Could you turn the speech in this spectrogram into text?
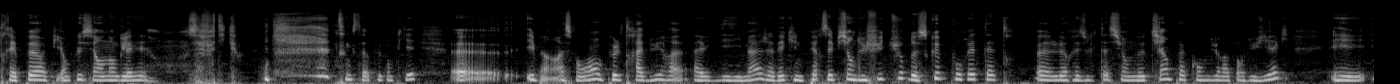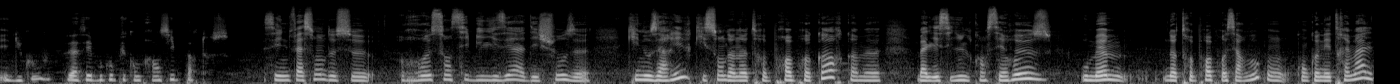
très peur et puis en plus c'est en anglais, c'est fatigant. donc c'est un peu compliqué. Euh, et ben à ce moment, on peut le traduire avec des images, avec une perception du futur de ce que pourrait être euh, le résultat si on ne tient pas compte du rapport du GIEC. Et, du coup, c'est beaucoup plus compréhensible par tous. C'est une façon de se resensibiliser à des choses qui nous arrivent, qui sont dans notre propre corps, comme euh, bah, les cellules cancéreuses ou même notre propre cerveau qu'on connaît très mal.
